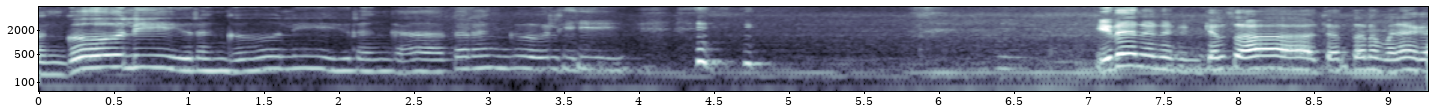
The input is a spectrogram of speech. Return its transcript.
ರಂಗೋಲಿ ರಂಗೋಲಿ, ರಂಗಾದ ರಂಗೋಲಿ. ಇದೇ ನನ್ನ ಕೆಲಸ. ಚಂತನ ಮನ್ಯಾಗ.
